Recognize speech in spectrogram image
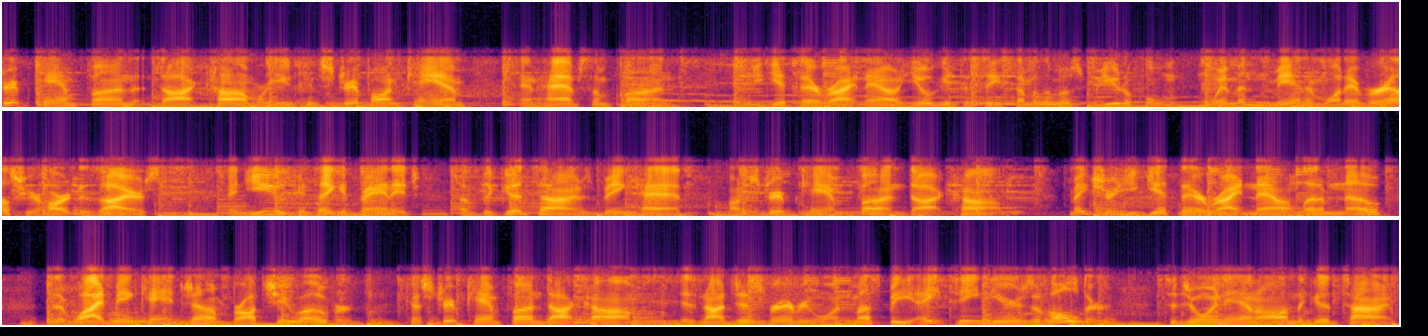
stripcamfun.com where you can strip on cam and have some fun. If you get there right now, you'll get to see some of the most beautiful women, men, and whatever else your heart desires. And you can take advantage of the good times being had on stripcamfun.com. Make sure you get there right now and let them know that Wide Men Can't Jump brought you over. Because stripcamfun.com is not just for everyone. Must be 18 years of older to join in on the good times.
